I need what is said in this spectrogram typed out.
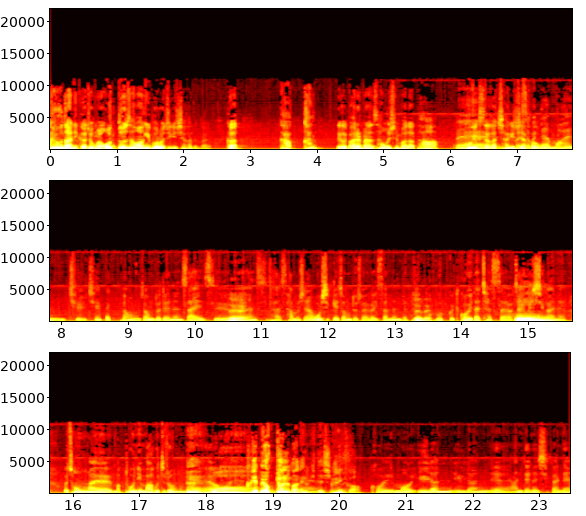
그러고 나니까 정말 어떤 상황이 벌어지기 시작하던가요? 그러니까 각 한 내가 마련한 사무실마다 다 네. 고객사가 차기 시작하고. 그때 뭐한 700평 정도 되는 사이즈의 네. 한 사- 사무실 한 50개 정도 저희가 있었는데 네네. 그거 그- 거의 다 찼어요. 짧은 오. 시간에. 어, 정말 막 돈이 마구 들어오는 네. 거예요. 와. 그게 몇 개월 만에 그렇게 되신 거예요? 그러니까 거의 뭐 1년 1년 예, 안 되는 시간에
